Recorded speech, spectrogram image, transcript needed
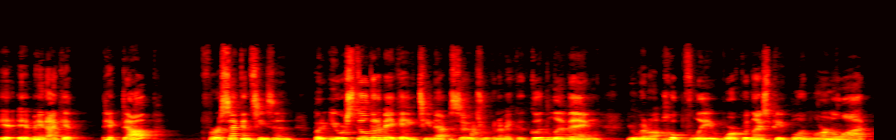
it, it may not get picked up for a second season, but you were still going to make 18 episodes. You were going to make a good living. You were going to hopefully work with nice people and learn a lot,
